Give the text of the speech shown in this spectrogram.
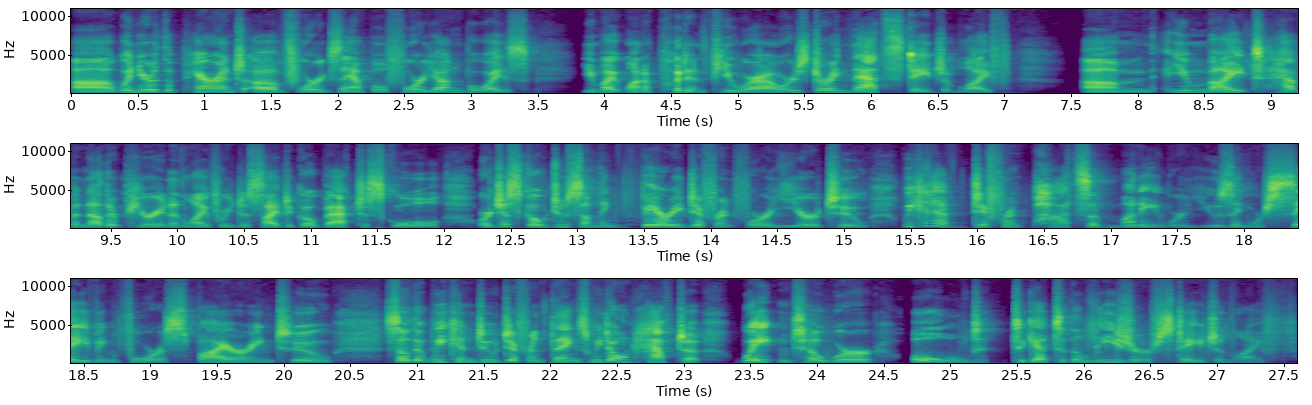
Uh, when you're the parent of, for example, four young boys, you might want to put in fewer hours during that stage of life. Um, you might have another period in life where you decide to go back to school or just go do something very different for a year or two. We could have different pots of money we're using, we're saving for, aspiring to, so that we can do different things. We don't have to wait until we're old to get to the leisure stage in life.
